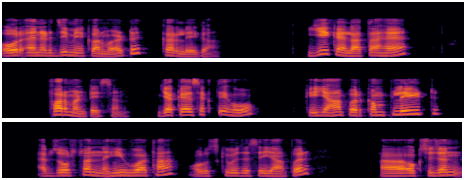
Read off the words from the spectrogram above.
और एनर्जी में कन्वर्ट कर लेगा। ये कहलाता है फर्मेंटेशन। या कह सकते हो कि यहाँ पर कंप्लीट एब्जॉर्प्शन नहीं हुआ था और उसकी वजह से यहाँ पर ऑक्सीजन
